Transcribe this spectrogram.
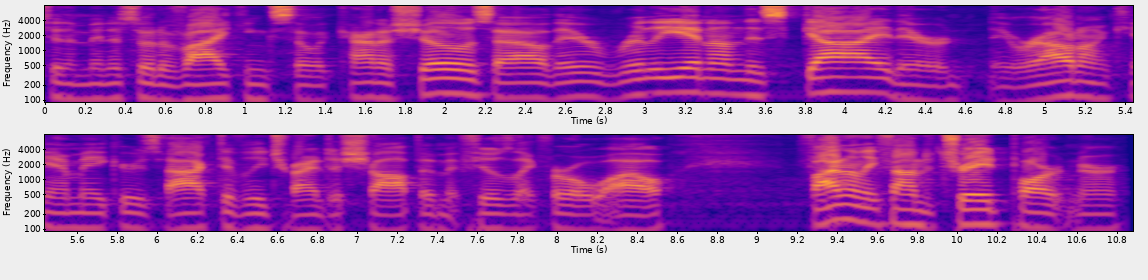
to the Minnesota Vikings. So it kind of shows how they're really in on this guy. They're they were out on Cam Akers, actively trying to shop him. It feels like for a while. Finally found a trade partner,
